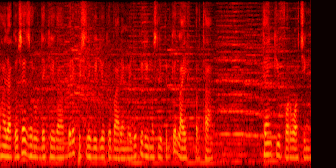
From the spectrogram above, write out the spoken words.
वहाँ जाकर उसे ज़रूर देखिएगा, मेरे पिछले वीडियो के बारे में, जो कि रीमस लिपिन के लाइफ पर था। Thank you for watching.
